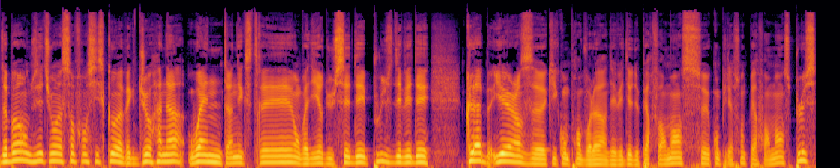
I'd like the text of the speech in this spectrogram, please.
D'abord, nous étions à San Francisco avec Johanna Went, un extrait, on va dire, du CD plus DVD Club Years, euh, qui comprend voilà un DVD de performance, euh, compilation de performance, plus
